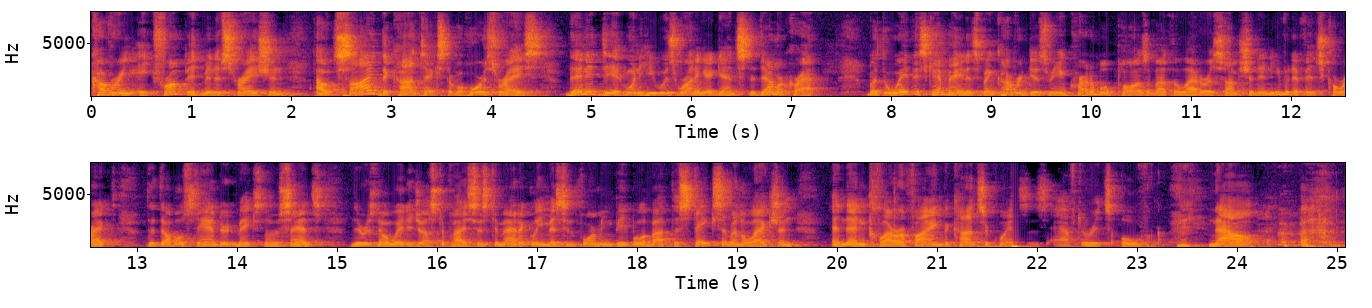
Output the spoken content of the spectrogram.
covering a Trump administration outside the context of a horse race than it did when he was running against a Democrat. But the way this campaign has been covered gives me incredible pause about the latter assumption. And even if it's correct, the double standard makes no sense. There is no way to justify systematically misinforming people about the stakes of an election and then clarifying the consequences after it's over. now, uh,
